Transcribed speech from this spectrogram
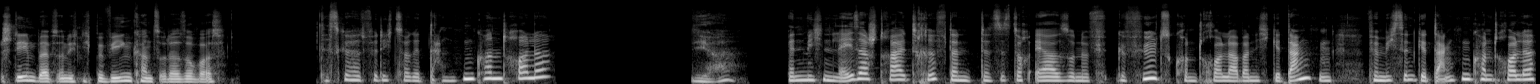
stehen bleibst und dich nicht bewegen kannst oder sowas. Das gehört für dich zur Gedankenkontrolle? Ja. Wenn mich ein Laserstrahl trifft, dann das ist doch eher so eine F- Gefühlskontrolle, aber nicht Gedanken. Für mich sind Gedankenkontrolle,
